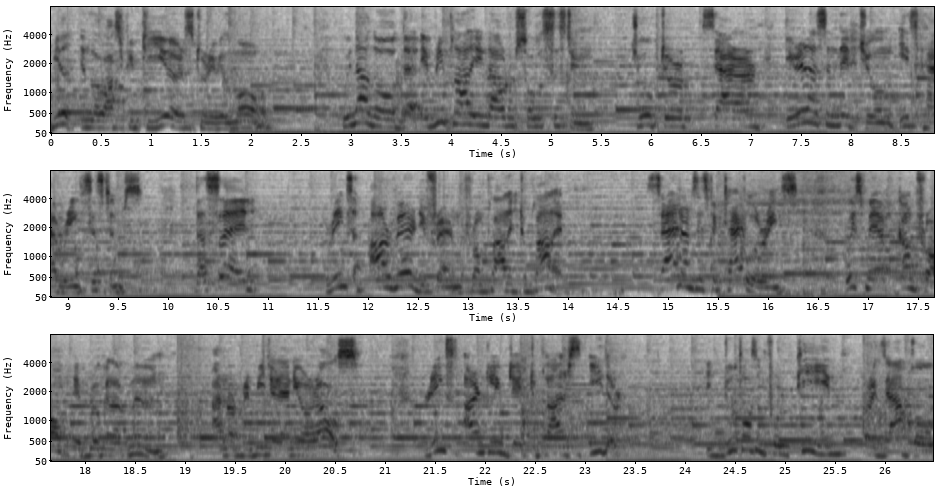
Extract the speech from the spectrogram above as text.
built in the last 50 years to reveal more. We now know that every planet in our solar system, Jupiter, Saturn, Uranus and Neptune is have ring systems. That said, rings are very different from planet to planet. Saturn's spectacular rings, which may have come from a broken up moon, are not repeated anywhere else. Rings aren't limited to planets either. In 2014, for example,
